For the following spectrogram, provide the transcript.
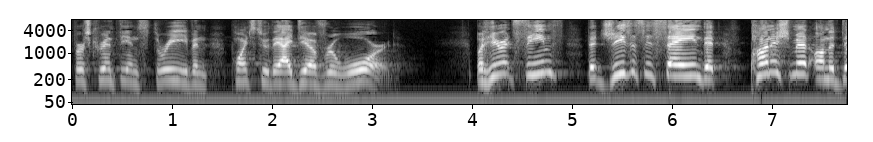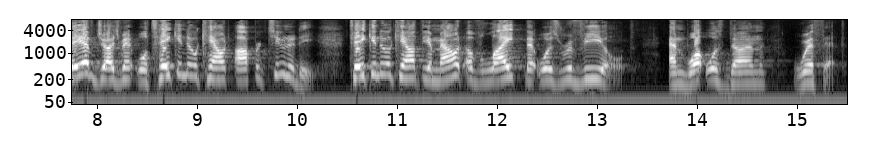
1 Corinthians 3 even points to the idea of reward. But here it seems that Jesus is saying that punishment on the day of judgment will take into account opportunity, take into account the amount of light that was revealed and what was done with it.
